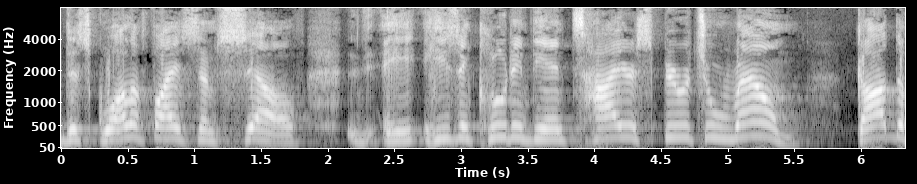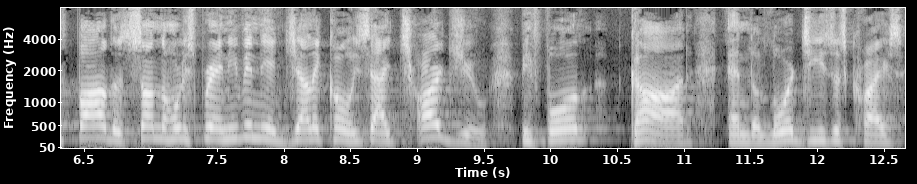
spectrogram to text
disqualifies himself, he's including the entire spiritual realm. God the Father, Son, the Holy Spirit, and even the angelic host. He said, I charge you before God and the Lord Jesus Christ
